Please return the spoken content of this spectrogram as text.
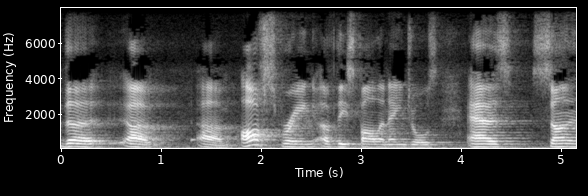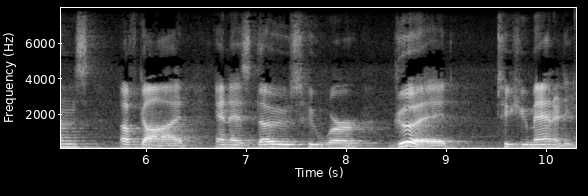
the uh, uh, offspring of these fallen angels as sons of God and as those who were good to humanity.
